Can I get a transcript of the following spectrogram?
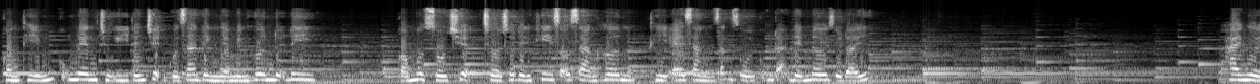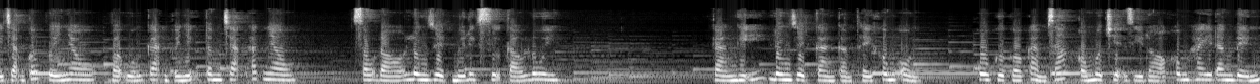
Còn thím cũng nên chú ý đến chuyện của gia đình nhà mình hơn nữa đi. Có một số chuyện chờ cho đến khi rõ ràng hơn thì e rằng rắc rối cũng đã đến nơi rồi đấy. Hai người chạm cốc với nhau và uống cạn với những tâm trạng khác nhau. Sau đó, Lương Duyệt mới lịch sự cáo lui. Càng nghĩ, Lương Duyệt càng cảm thấy không ổn. Cô cứ có cảm giác có một chuyện gì đó không hay đang đến.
